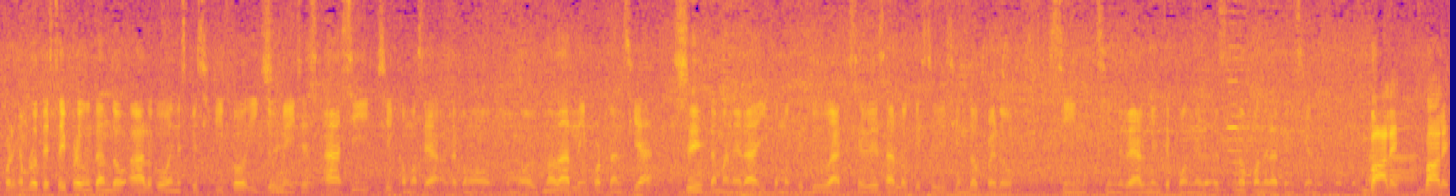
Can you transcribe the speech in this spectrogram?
por ejemplo, te estoy preguntando algo en específico y tú Sí. me dices, ah, sí, sí, como sea, o sea, como, como no darle importancia Sí. de esta manera y como que tú accedes a lo que estoy diciendo, pero sin, sin realmente poner, no poner atención. Vale, Ah, vale.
